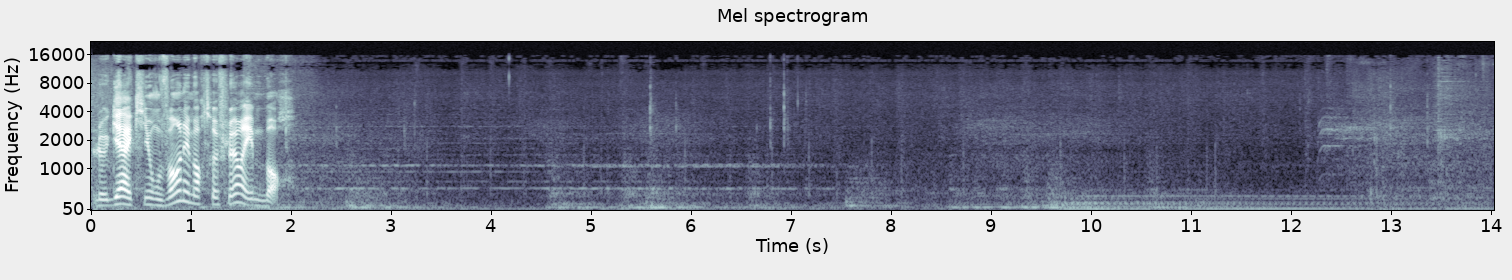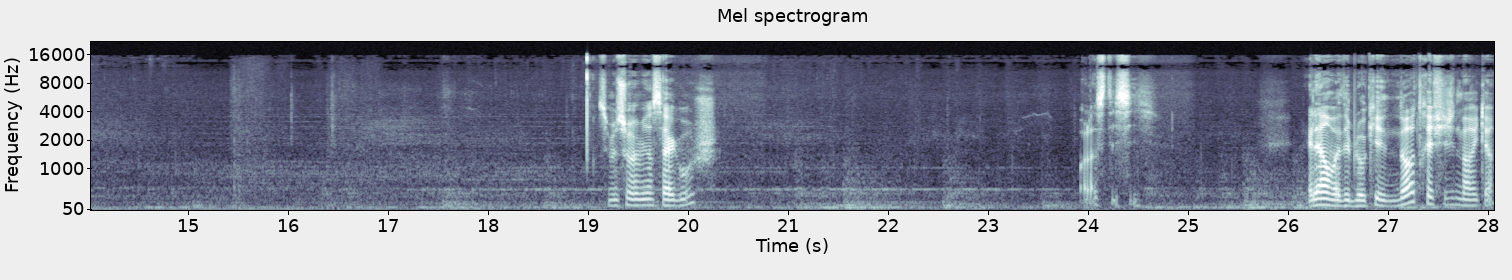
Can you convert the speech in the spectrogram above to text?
le gars à qui on vend les mortes-fleurs est mort. Si je me souviens bien, c'est à gauche. Voilà, c'est ici. Et là, on va débloquer notre effigie de Marika,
